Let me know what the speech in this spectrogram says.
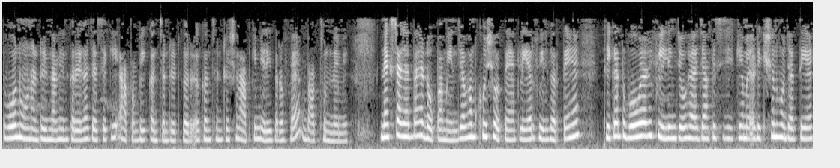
तो वो नॉन एड्रीनालिन करेगा, जैसे कि आप अभी कंसंट्रेट कर कंसंट्रेशन आपकी मेरी तरफ़ है बात सुनने में। नेक्स्ट आ जाता है डोपामीन जब हम खुश होते हैं प्लेयर फील करते हैं, ठीक है तो वो वाली फीलिंग जो है, जहाँ किसी चीज़ की हमें एडिक्शन हो जाती है,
